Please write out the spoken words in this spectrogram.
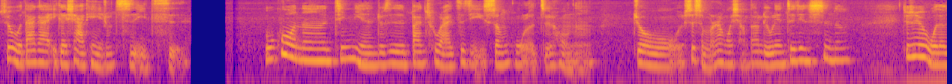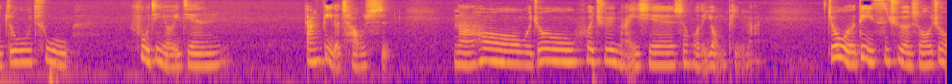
所以我大概一个夏天也就吃一次。不过呢，今年就是搬出来自己生活了之后呢，就是什么让我想到榴莲这件事呢？就是因为我的租屋处附近有一间当地的超市，然后我就会去买一些生活的用品嘛。就我第一次去的时候就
